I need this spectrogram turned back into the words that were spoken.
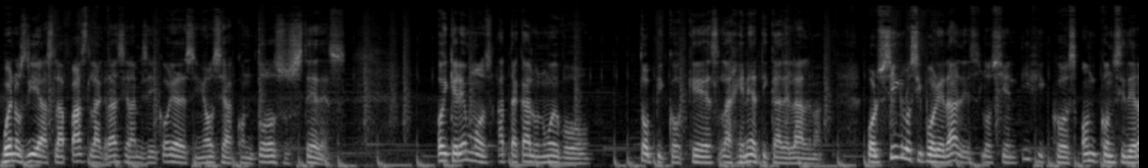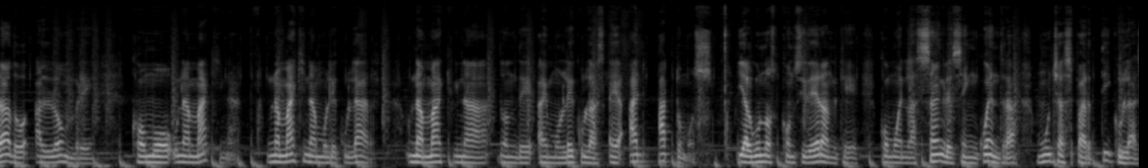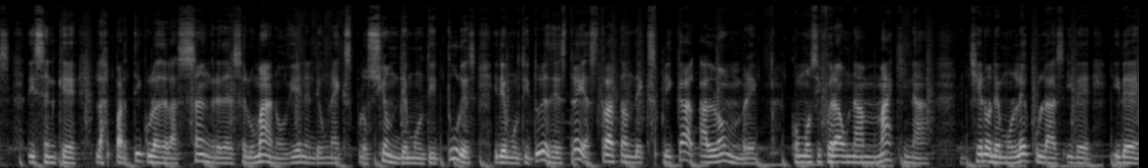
Buenos días, la paz, la gracia, la misericordia del Señor sea con todos ustedes. Hoy queremos atacar un nuevo tópico que es la genética del alma. Por siglos y por edades los científicos han considerado al hombre como una máquina, una máquina molecular, una máquina donde hay moléculas, hay eh, átomos. Y algunos consideran que como en la sangre se encuentran muchas partículas, dicen que las partículas de la sangre del ser humano vienen de una explosión de multitudes y de multitudes de estrellas. Tratan de explicar al hombre como si fuera una máquina lleno de moléculas y de, y de,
